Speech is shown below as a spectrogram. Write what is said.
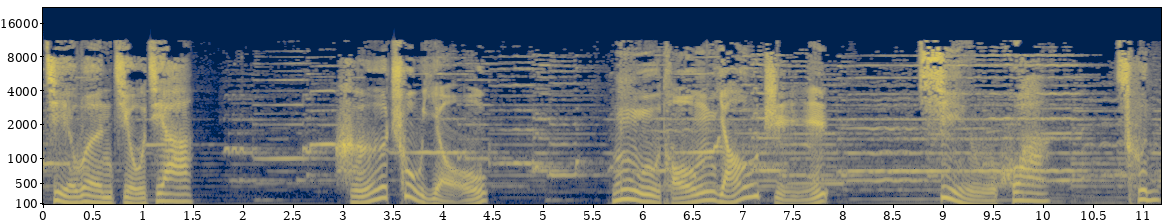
借问酒家何处有？牧童遥指杏花村。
